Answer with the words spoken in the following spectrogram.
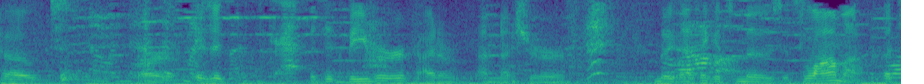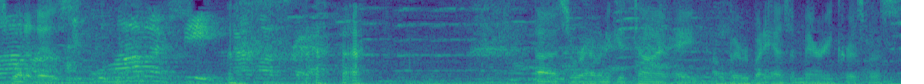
coat, Oh, or that's is it muskrat. is it beaver? I don't. I'm not sure. Mo- I think it's moose. It's llama. That's what it is. Llama and sheep, not muskrat. uh, so we're having a good time. Hey, hope everybody has a Merry Christmas.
